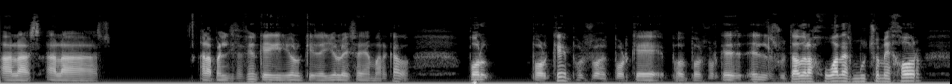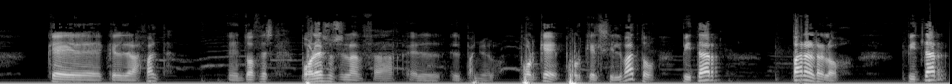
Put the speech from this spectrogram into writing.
a, las a las a la penalización que yo, que yo les haya marcado. ¿Por, ¿por qué? Pues, pues porque, pues, pues porque el resultado de la jugada es mucho mejor que, el de la falta. Entonces, por eso se lanza el, el pañuelo. ¿Por qué? Porque el silbato, pitar, para el reloj. Pitar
